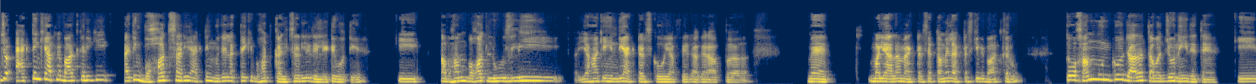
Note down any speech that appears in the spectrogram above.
जो एक्टिंग की आपने बात करी कि आई थिंक बहुत सारी एक्टिंग मुझे लगता है कि बहुत कल्चरली रिलेटिव होती है, कि अब हम बहुत लूजली यहाँ के हिंदी एक्टर्स को या फिर अगर आप, मैं मलयालम एक्टर्स या तमिल एक्टर्स की भी बात करूँ तो हम उनको ज़्यादा तवज्जो नहीं देते हैं कि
